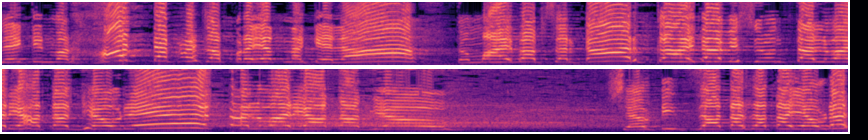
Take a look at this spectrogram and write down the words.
लेकींवर हात टाकण्याचा प्रयत्न केला तर मायबाप सरकार कायदा विसरून तलवारी हातात घेऊ रे तलवारी हातात घेऊ. शेवटी जाता जाता एवढा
